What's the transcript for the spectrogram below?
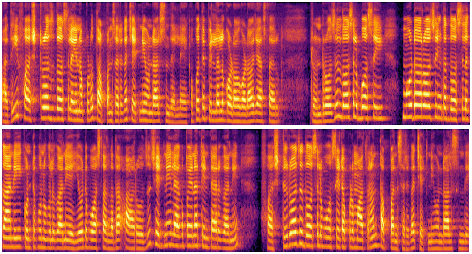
అది ఫస్ట్ రోజు దోశలు అయినప్పుడు తప్పనిసరిగా చట్నీ ఉండాల్సిందే. లేకపోతే పిల్లలు గొడవ గొడవ చేస్తారు. రెండు రోజులు దోశలు పోసి మూడో రోజు ఇంకా దోశలు కానీ కుంట పునుగులు కానీ అయ్యోటి పోస్తాం కదా. ఆ రోజు చట్నీ లేకపోయినా తింటారు కానీ ఫస్ట్ రోజు దోశలు పోసేటప్పుడు మాత్రం తప్పనిసరిగా చట్నీ ఉండాల్సిందే.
